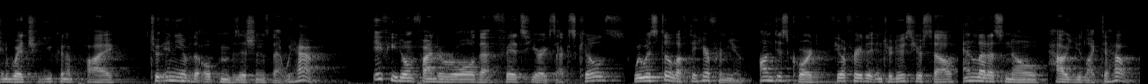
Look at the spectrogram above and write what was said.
in which you can apply to any of the open positions that we have. If you don't find a role that fits your exact skills, we would still love to hear from you. On Discord, feel free to introduce yourself and let us know how you'd like to help.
